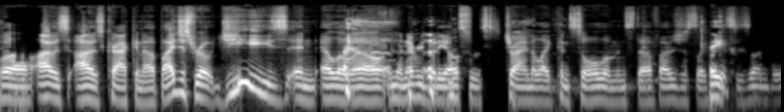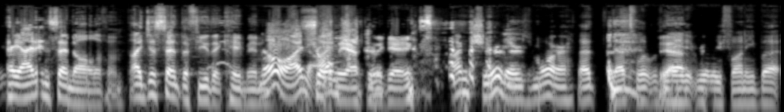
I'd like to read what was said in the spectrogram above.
well, I was I was cracking up. I just wrote "geez" and LOL, and then everybody else was trying to like console them and stuff. I was just like, Hey, "This is unbelievable." hey, I didn't send all of them. I just sent the few that came in No, I know. shortly I'm after sure. the games. I'm sure there's more. That that's what Yeah. made it really funny. But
